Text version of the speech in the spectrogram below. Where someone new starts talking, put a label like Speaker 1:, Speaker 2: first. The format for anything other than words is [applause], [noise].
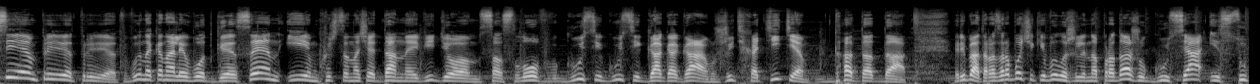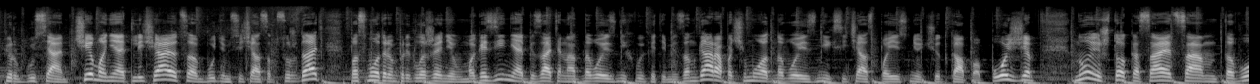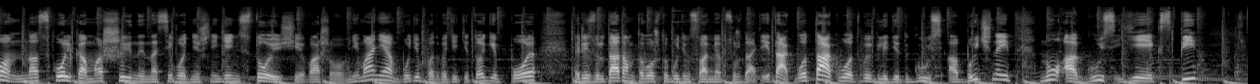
Speaker 1: Всем привет-привет! Вы на канале Вот ГСН и хочется начать данное видео со слов гуси-гуси га-га-га. Жить хотите? [laughs] Да-да-да. Ребята, разработчики выложили на продажу гуся и супер гуся. Чем они отличаются, будем сейчас обсуждать. Посмотрим предложение в магазине. Обязательно одного из них выкатим из ангара. Почему одного из них сейчас поясню чутка попозже. Ну и что касается того, насколько машины на сегодняшний день стоящие вашего внимания, будем подводить итоги итоге по результатам того, что будем с вами обсуждать. Итак, вот так вот выглядит гусь обычный, ну а гусь EXP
